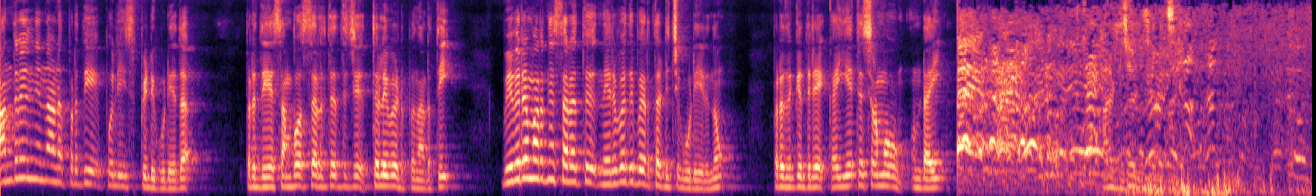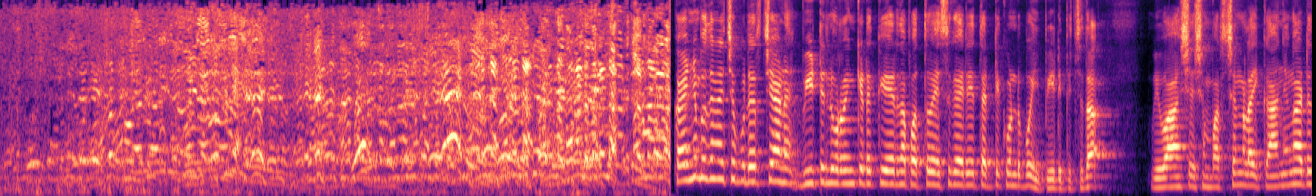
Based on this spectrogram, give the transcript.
ആന്ധ്രയിൽ നിന്നാണ് പ്രതിയെ പോലീസ് പിടികൂടിയത്. പ്രതിയെ സംഭവ സ്ഥലത്തെത്തിച്ച് തെളിവെടുപ്പ് നടത്തി. വിവരമറിഞ്ഞ സ്ഥലത്ത് നിരവധി പേർ തടിച്ചുകൂടിയിരുന്നു. പ്രതിക്കെതിരെ കയ്യേറ്റ ശ്രമവും ഉണ്ടായി. കഴിഞ്ഞ ബുധനാഴ്ച പുലർച്ചെയാണ് വീട്ടിൽ ഉറങ്ങിക്കിടക്കുകയായിരുന്ന പത്ത് വയസ്സുകാരിയെ തട്ടിക്കൊണ്ടുപോയി പീഡിപ്പിച്ചത്. വിവാഹശേഷം വർഷങ്ങളായി കാഞ്ഞങ്ങാട്ട്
